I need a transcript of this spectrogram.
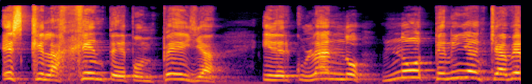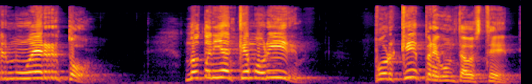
es que la gente de Pompeya y de Herculano no tenían que haber muerto, no tenían que morir. ¿Por qué? Pregunta usted.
